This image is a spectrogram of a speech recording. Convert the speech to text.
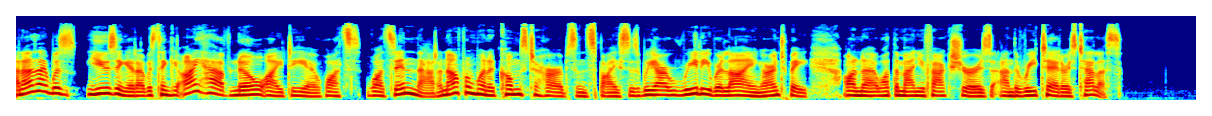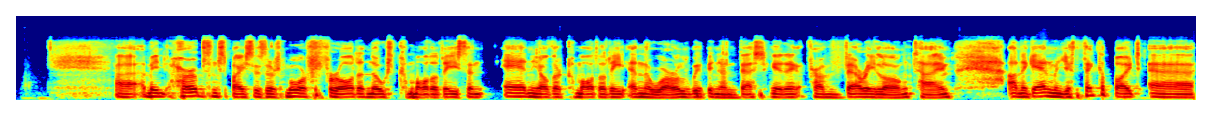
And as I was using it I was thinking I have no idea what's what's in that. And often when it comes to herbs and spices we are really relying, aren't we, on uh, what the manufacturers and the retailers tell us. Uh, I mean, herbs and spices, there's more fraud in those commodities than any other commodity in the world. We've been investigating it for a very long time. And again, when you think about, uh,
